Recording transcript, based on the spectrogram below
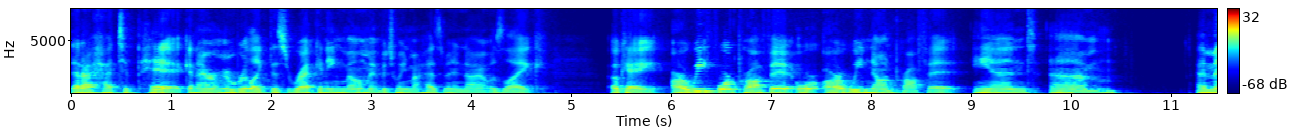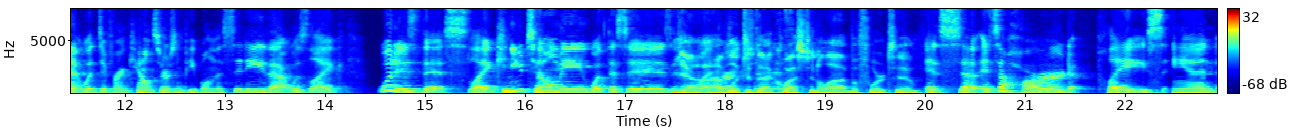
that I had to pick. And I remember like this reckoning moment between my husband and I. It was like, okay, are we for profit or are we nonprofit? And um, I met with different counselors and people in the city that was like, what is this? Like, can you tell me what this is? Yeah, I've looked at that question a lot before too. it's so it's a hard place and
